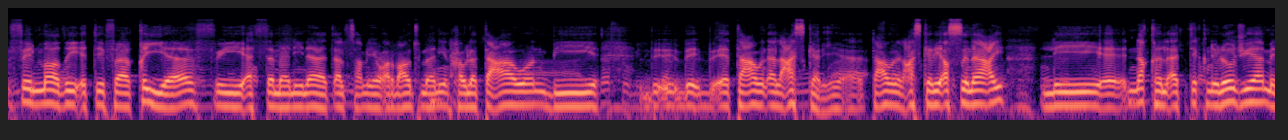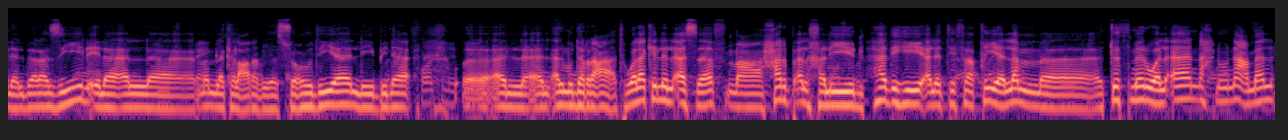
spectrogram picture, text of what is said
في الماضي اتفاقية في الثمانينات 1984 حول التعاون بالتعاون العسكري التعاون العسكري الصناعي لنقل التكنولوجيا من البرازيل إلى المملكة العربية السعودية لبناء المدرعات. ولكن للأسف مع حرب الخليج هذه الاتفاقية لم تثمر. والآن نحن نعمل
